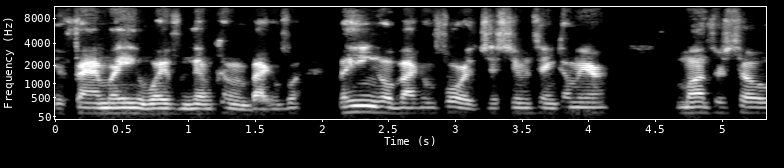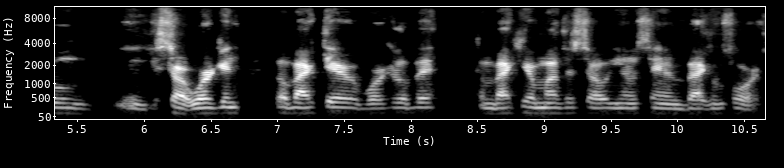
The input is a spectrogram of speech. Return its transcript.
your family, away from them coming back and forth. But he can go back and forth. Just you know what I'm saying. Come here, month or so, you start working, go back there, work a little bit, come back here a month or so, you know what I'm saying, back and forth.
